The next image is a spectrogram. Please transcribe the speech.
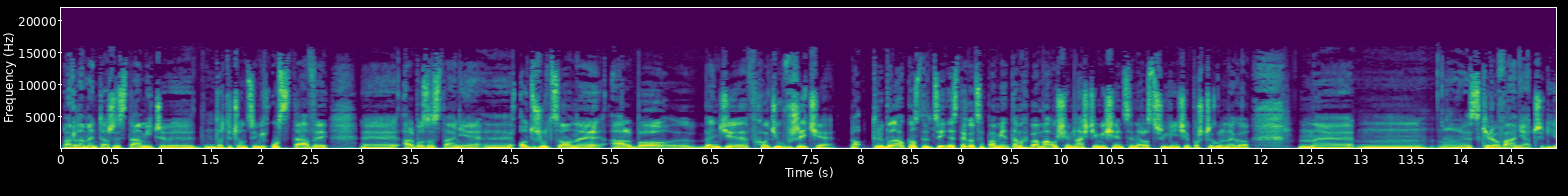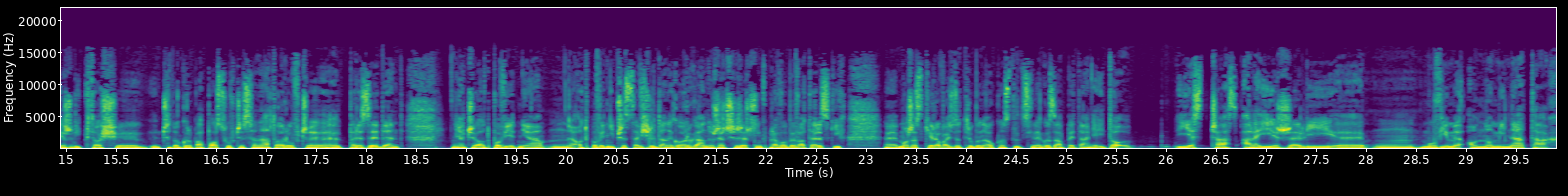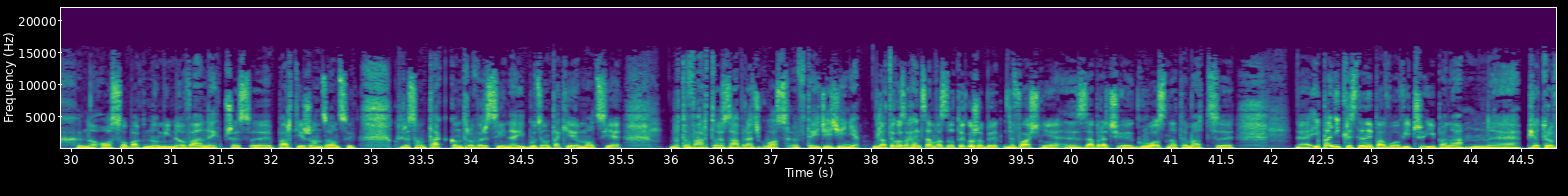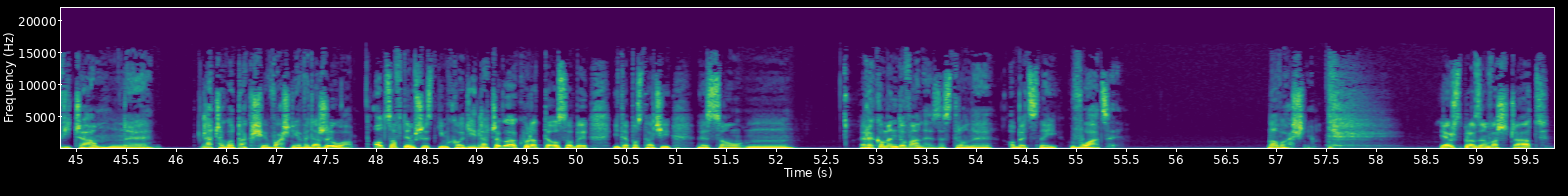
parlamentarzystami, czy e, dotyczącymi ustawy, e, albo zostanie e, odrzucony, albo będzie wchodził w życie. No, Trybunał Konstytucyjny, z tego co pamiętam, chyba ma 18 miesięcy na rozstrzygnięcie poszczególnego mm, mm, skierowania, czyli jeżeli ktoś, czy to grupa posłów, czy senatorów, czy prezydent, czy odpowiednia, mm, odpowiedni przedstawiciel danego organu, rzeczy Rzecznik Praw Obywatelskich, może skierować do Trybunału Konstytucyjnego zapytanie. I to jest czas, ale jeżeli y, mm, mówimy o nominatach, no, o osobach nominowanych przez y, partie rządzących, które są tak kontrowersyjne i budzą takie emocje, no to warto zabrać głos w tej dziedzinie. Dlatego zachęcam Was do tego, żeby właśnie y, zabrać głos na temat i pani Krystyny Pawłowicz, i pana Piotrowicza. Dlaczego tak się właśnie wydarzyło? O co w tym wszystkim chodzi? Dlaczego akurat te osoby i te postaci są mm, rekomendowane ze strony obecnej władzy? No właśnie. Ja już sprawdzam wasz czat.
